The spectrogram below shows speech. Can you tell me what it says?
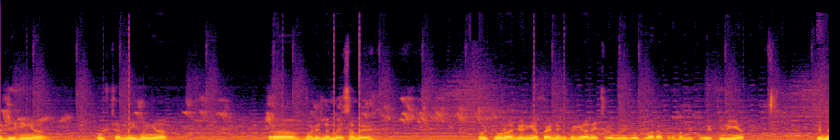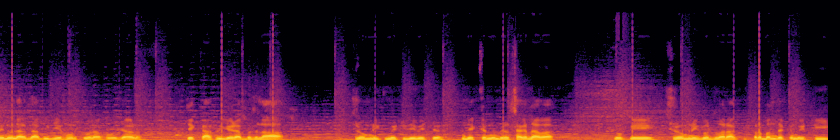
ਅਜਿਹੀਆਂ ਕੋਸ਼ਿਸ਼ਾਂ ਨਹੀਂ ਹੋਈਆਂ। ਬੜੇ ਲੰਮੇ ਸਮੇਂ ਤੋਂ ਚੋਣਾਂ ਜਿਹੜੀਆਂ ਪੈਂਡਿੰਗ ਪਈਆਂ ਨੇ ਸ਼੍ਰੋਮਣੀ ਗੁਰਦੁਆਰਾ ਪ੍ਰਬੰਧਕ ਕਮੇਟੀ ਦੀਆਂ ਤੇ ਮੈਨੂੰ ਲੱਗਦਾ ਵੀ ਜੇ ਹੁਣ ਚੋਣਾਂ ਹੋ ਜਾਣ ਤੇ ਕਾਫੀ ਜਿਹੜਾ ਬਦਲਾਅ ਸ਼੍ਰੋਮਣੀ ਕਮੇਟੀ ਦੇ ਵਿੱਚ ਦੇਖਣ ਨੂੰ ਮਿਲ ਸਕਦਾ ਵਾ, ਕਿਉਂਕਿ ਸ਼੍ਰੋਮਣੀ ਗੁਰਦੁਆਰਾ ਪ੍ਰਬੰਧਕ ਕਮੇਟੀ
